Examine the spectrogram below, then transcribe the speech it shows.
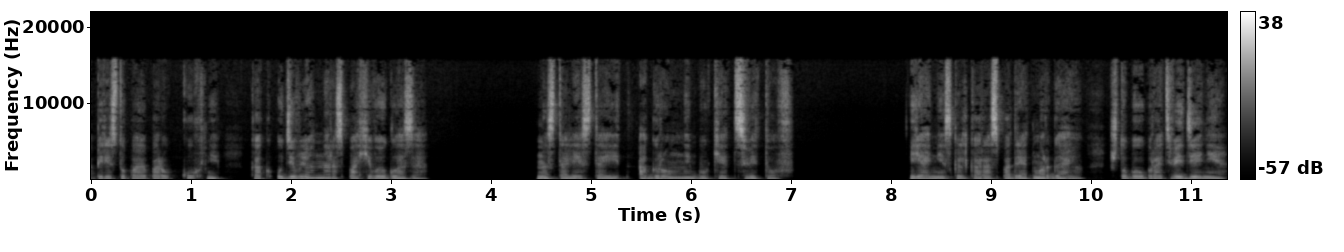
переступаю порог кухни, как удивленно распахиваю глаза. На столе стоит огромный букет цветов. Я несколько раз подряд моргаю, чтобы убрать видение,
